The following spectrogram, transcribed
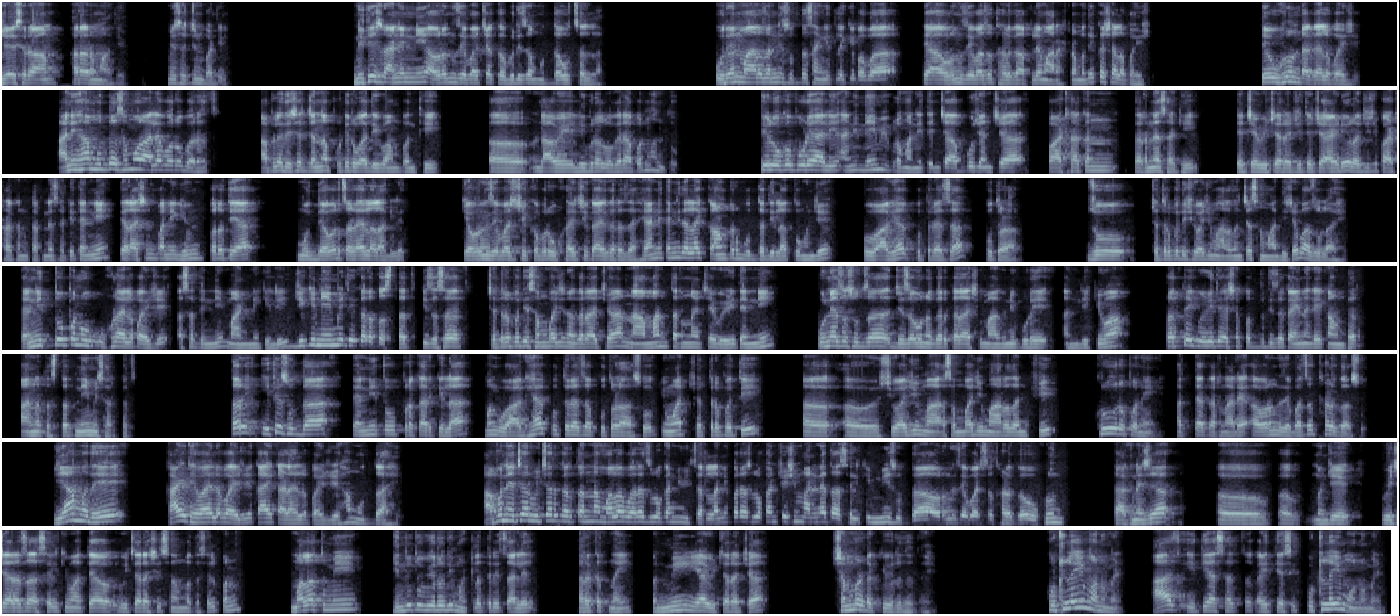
जय श्रीराम हर हर महादेव. मी सचिन पाटील. नितेश राणेंनी औरंगजेबाच्या कबरीचा मुद्दा उचलला. उदयन महाराजांनी सुद्धा सांगितलं की बाबा त्या औरंगजेबाचा थडगा आपल्या महाराष्ट्रामध्ये कशाला पाहिजे? ते उघडून टाकायला पाहिजे. आणि हा मुद्दा समोर आल्याबरोबरच आपल्या देशात ज्यांना फुटीरवादी वामपंथी डावे लिबरल वगैरे आपण म्हणतो ती लोक पुढे आली आणि नेहमीप्रमाणे त्यांच्या अब्बूजांच्या पाठराखण करण्यासाठी त्याच्या विचाराची त्याच्या आयडिओलॉजीची पाठराखण करण्यासाठी त्यांनी ते राशन पाणी घेऊन परत या मुद्द्यावर चढायला लागलेत. की औरंगजेबाची कबर उखडायची काय गरज आहे? आणि त्यांनी त्याला एक काउंटर मुद्दा दिला तो म्हणजे वाघ्या कुत्र्याचा पुतळा जो छत्रपती शिवाजी महाराजांच्या समाधीच्या बाजूला आहे. त्यांनी तो पण उखडायला पाहिजे असं त्यांनी मांडणी केली जी की नेहमी ते करत असतात की जसं छत्रपती संभाजीनगराच्या नामांतरणाच्या वेळी त्यांनी पुण्याचं सुद्धा जिजाऊ नगर करा अशी मागणी पुढे आणली किंवा प्रत्येक वेळी ते अशा पद्धतीचं काही ना काही काउंटर आणत असतात नेहमीसारखंच. तर इथे सुद्धा त्यांनी तो प्रकार केला. मग वाघ्या कुत्र्याचा पुतळा असो किंवा छत्रपती शिवाजी मा संभाजी महाराजांची क्रूरपणे हत्या करणाऱ्या औरंगजेबाचं थडगं असो. यामध्ये काय ठेवायला पाहिजे काय काढायला पाहिजे हा मुद्दा आहे. आपण याच्यावर विचार करताना मला बऱ्याच लोकांनी विचारलं आणि बऱ्याच लोकांची अशी मान्यता असेल की मी सुद्धा औरंगजेबाचं थडगं उखडून टाकण्याच्या म्हणजे विचाराचा असेल किंवा त्या विचाराशी सहमत असेल पण मला तुम्ही हिंदुत्व विरोधी म्हटलं तरी चालेल हरकत नाही पण मी या विचाराच्या शंभर टक्के विरोधात आहे. कुठलंही मॉन्युमेंट आज इतिहासाचं ऐतिहासिक कुठलंही मॉन्युमेंट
